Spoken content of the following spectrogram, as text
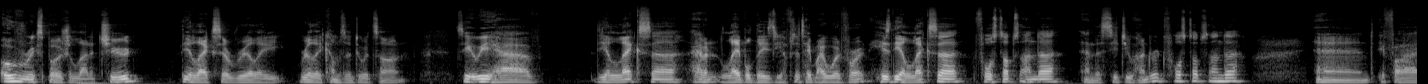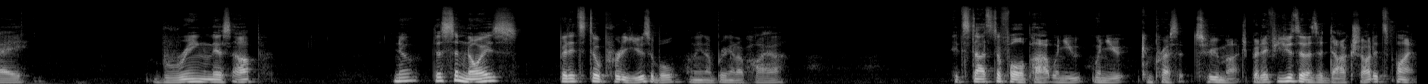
overexposure latitude, the Alexa really, really comes into its own. See, we have the Alexa, I haven't labeled these, you have to take my word for it. Here's the Alexa full stops under and the C200 full stops under. And if I bring this up, you know, there's some noise, but it's still pretty usable. I mean, I'll bring it up higher. It starts to fall apart when you when you compress it too much. But if you use it as a dark shot, it's fine.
